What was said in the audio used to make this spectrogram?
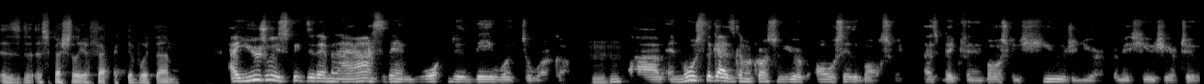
is especially effective with them? I usually speak to them and I ask them what do they want to work on. Mm-hmm. Um, and most of the guys that come across from Europe all say the ball screen. That's big thing. The ball screen's huge in Europe. I mean, it's huge here too.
